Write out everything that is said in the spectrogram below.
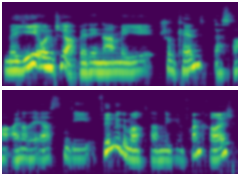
Meillet. Und ja, wer den Namen Meillet schon kennt, das war einer der ersten, die Filme gemacht haben, nämlich in Frankreich.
